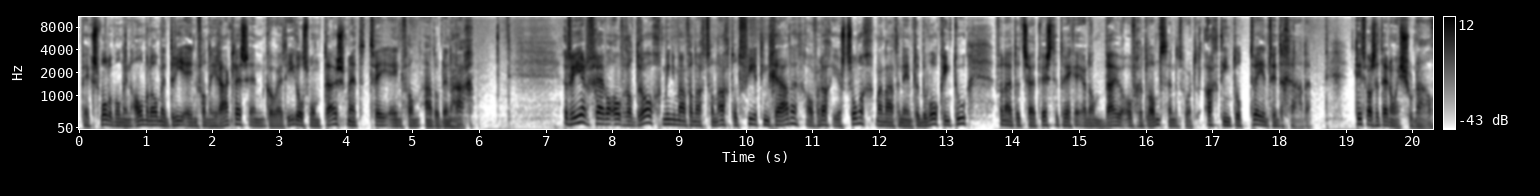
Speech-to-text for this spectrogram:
Pek Zwolle won in Almelo met 3-1 van Heracles en Go Ahead Eagles won thuis met 2-1 van ADO Den Haag. Het weer vrijwel overal droog. Minima vannacht van 8 tot 14 graden. Overdag eerst zonnig, maar later neemt de bewolking toe. Vanuit het zuidwesten trekken er dan buien over het land. En het wordt 18 tot 22 graden. Dit was het NOS Journaal.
